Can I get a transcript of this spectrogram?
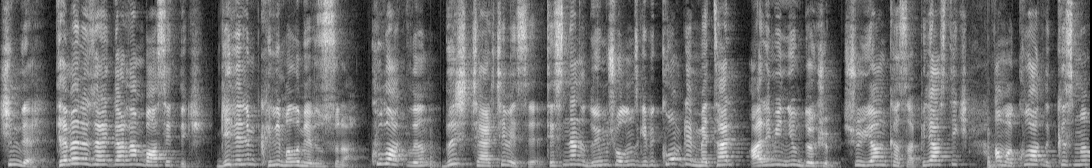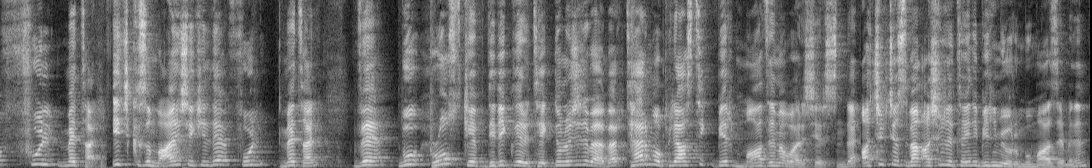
Şimdi temel özelliklerden bahsettik. Gelelim klimalı mevzusuna. Kulaklığın dış çerçevesi sesinden de duymuş olduğunuz gibi komple metal alüminyum döküm. Şu yan kasa plastik ama kulaklık kısmı full metal. İç kısım aynı şekilde full metal. Ve bu frost cap dedikleri teknolojiyle beraber termoplastik bir malzeme var içerisinde. Açıkçası ben aşırı detayını bilmiyorum bu malzemenin.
